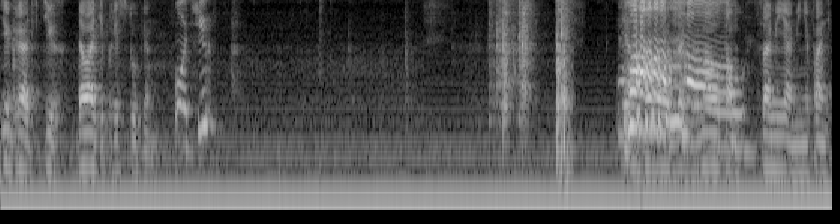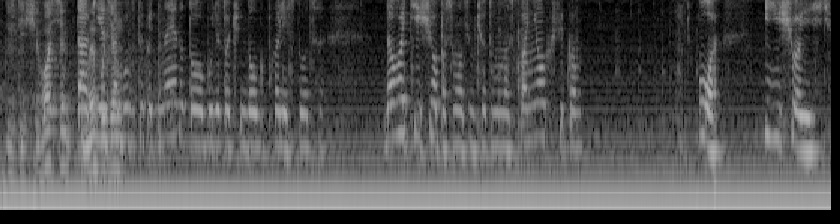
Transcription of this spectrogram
играть в тир. Давайте приступим. О, тир. Вау! Джаггернаутом. С вами я, Минифантик 2008, и Так, мы если я будем... буду тыкать на это, то будет очень долго пролистываться. Давайте еще посмотрим, что там у нас по нерфикам. О, и еще есть.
